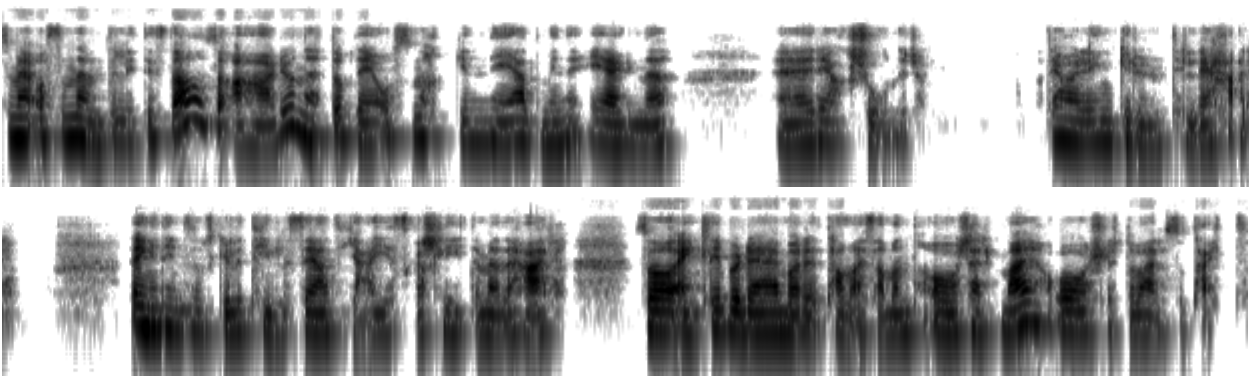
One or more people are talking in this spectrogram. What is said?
som jeg også nevnte litt i stad, så er det jo nettopp det å snakke ned mine egne eh, reaksjoner. At jeg har en grunn til det her. Det er ingenting som skulle tilsi at jeg skal slite med det her. Så egentlig burde jeg bare ta meg sammen og skjerpe meg og slutte å være så teit.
